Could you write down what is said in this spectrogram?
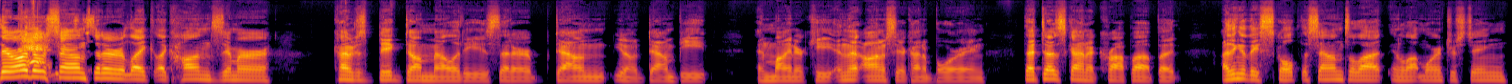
there are those sounds that are like like Hans Zimmer, kind of just big dumb melodies that are down, you know, downbeat and minor key, and that honestly are kind of boring. That does kind of crop up, but I think that they sculpt the sounds a lot in a lot more interesting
